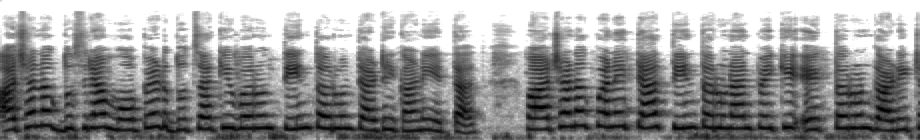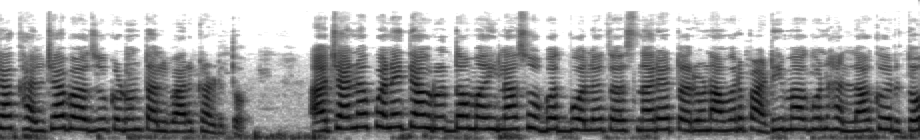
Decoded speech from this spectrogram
अचानक दुसऱ्या मोपेड दुचाकीवरून तीन तरुण त्या ठिकाणी येतात व अचानकपणे त्या तीन तरुणांपैकी एक तरुण गाडीच्या खालच्या बाजूकडून तलवार काढतो. अचानकपणे त्या वृद्ध महिलासोबत बोलत असणाऱ्या तरुणावर पाठीमागून हल्ला करतो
